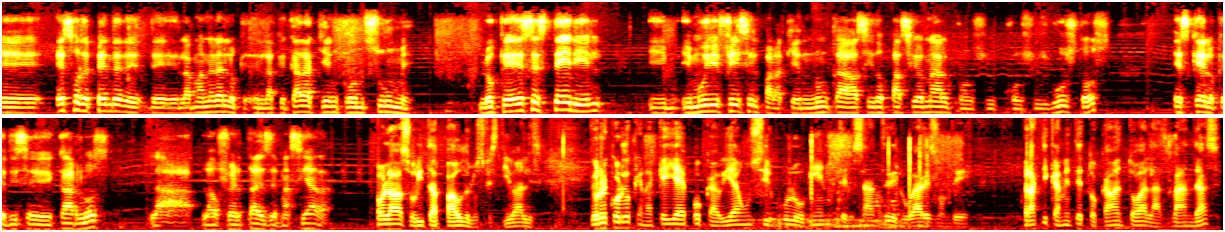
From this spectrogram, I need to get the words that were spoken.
eh, eso depende de, la manera en, lo que, en la que cada quien consume. Lo que es estéril y, muy difícil para quien nunca ha sido pasional con, con sus gustos, es que lo que dice Carlos, la, la oferta es demasiada. Hablabas ahorita, Pau, de los festivales. Yo recuerdo que en aquella época había un círculo bien interesante de lugares donde prácticamente tocaban todas las bandas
